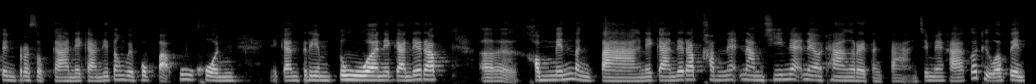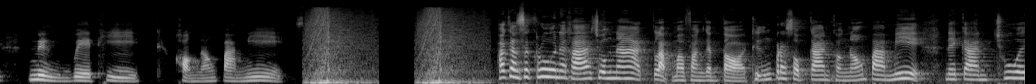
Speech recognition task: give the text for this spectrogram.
เป็นประสบการณ์ในการที่ต้องไปพบปะผู้คน ในการเตรียมตัวในการได้รับคอมเมนต์ต่างๆ ในการได้รับคำแนะนำชี้แนะแนวทางอะไรต่างๆ ใช่ไหมคะ?ก็ถือว่าเป็น1เวทีของน้องปามี่ พักกันสักครู่นะคะ ช่วงหน้ากลับมาฟังกันต่อถึงประสบการณ์ของน้องปามี่ในการช่วย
